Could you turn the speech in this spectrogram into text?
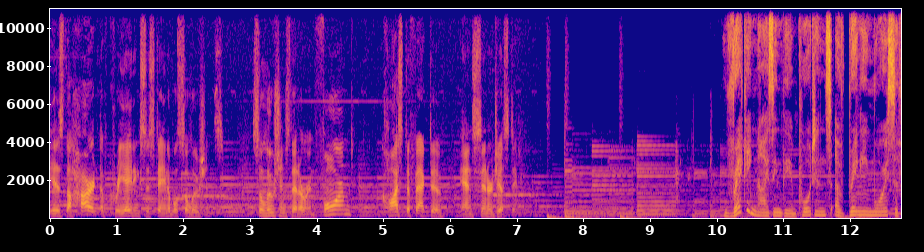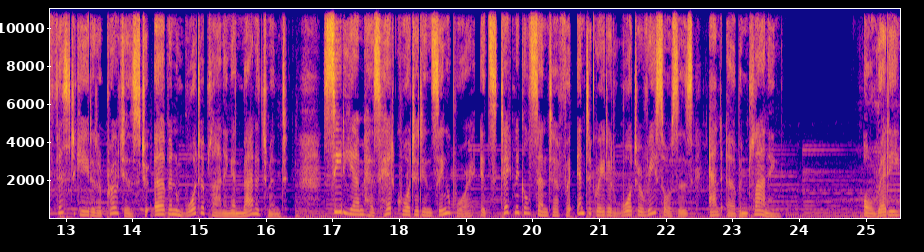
is the heart of creating sustainable solutions. Solutions that are informed, cost-effective, and synergistic. Recognizing the importance of bringing more sophisticated approaches to urban water planning and management, CDM has headquartered in Singapore its Technical Center for Integrated Water Resources and Urban Planning. Already,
